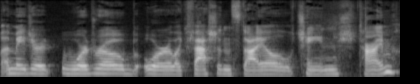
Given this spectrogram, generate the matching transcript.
a major wardrobe or like fashion style change time?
